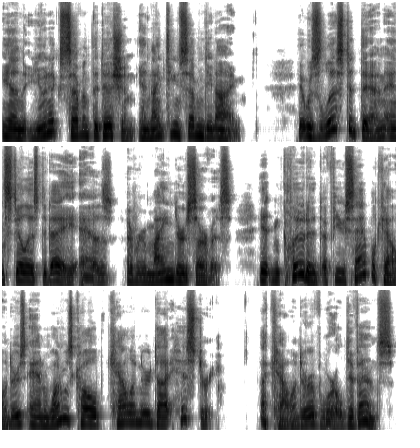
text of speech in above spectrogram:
in Unix 7th edition in 1979. It was listed then and still is today as a reminder service. It included a few sample calendars, and one was called calendar.history, a calendar of world events.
